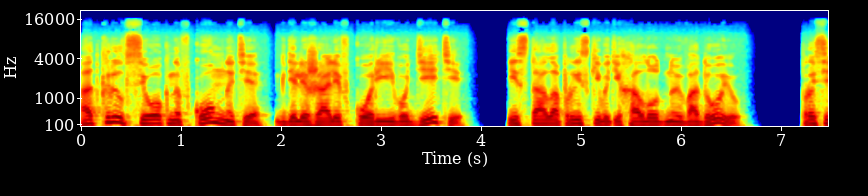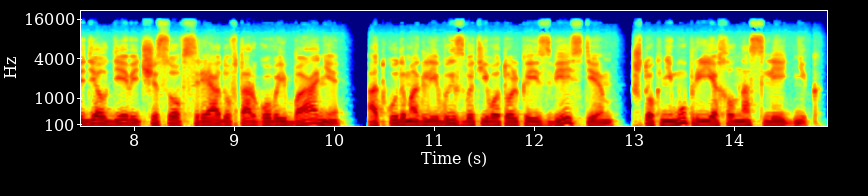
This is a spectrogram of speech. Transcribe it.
открыл все окна в комнате, где лежали в коре его дети, и стал опрыскивать их холодную водою, просидел девять часов сряду в торговой бане, откуда могли вызвать его только известием, что к нему приехал наследник –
